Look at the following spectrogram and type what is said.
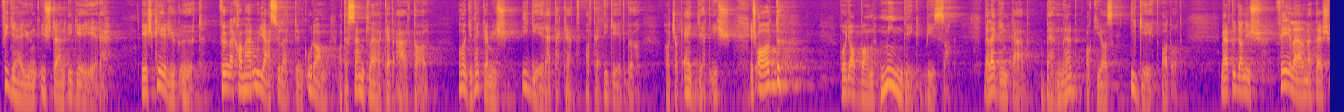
figyeljünk Isten igéjére, és kérjük őt, Főleg, ha már újjászülettünk, Uram, a Te szent lelked által, adj nekem is ígéreteket a Te igédből, ha csak egyet is, és add, hogy abban mindig bízzak, de leginkább benned, aki az igét adod. Mert ugyanis félelmetes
